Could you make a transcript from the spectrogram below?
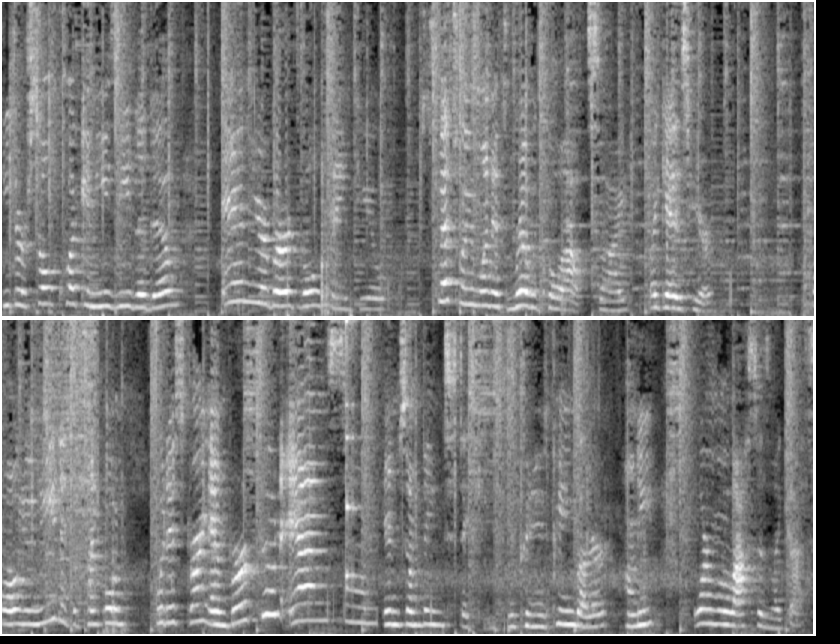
These are so quick and easy to do, and your birds will thank you. Especially when it's really cold outside, like it is here. All you need is a pinecone with a string and bird food and some and something sticky. You could use peanut butter, honey, or molasses like us.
